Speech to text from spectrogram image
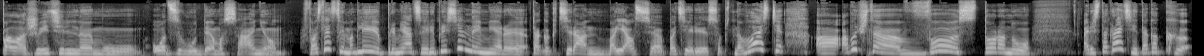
положительному отзыву Демоса о нем. Впоследствии могли применяться и репрессивные меры, так как тиран боялся потери, собственно, власти, а обычно в сторону аристократии, так как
